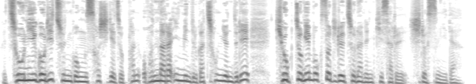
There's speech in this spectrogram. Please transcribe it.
그 존이고리 준공 서식에 접한 온 나라 인민들과 청년들의 격종의 목소리를 전하는 기사를 실었습니다.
